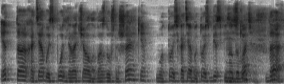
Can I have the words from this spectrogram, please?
это хотя бы использовать для начала воздушные шарики, вот, то есть хотя бы, то есть без физических... Надувать? Да,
